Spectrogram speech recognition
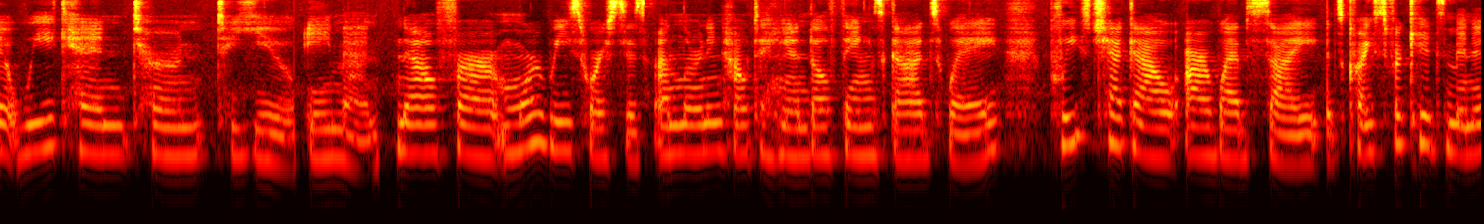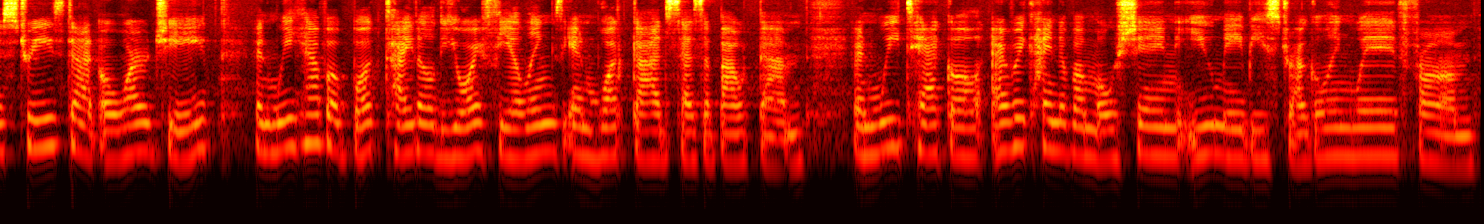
that we can turn to you. Amen. Now, for more resources on learning how to handle things God's way, please check out our website. It's christforkidsministries.org, and we have a book titled Your Feelings and What God Says About Them. And we tackle every kind of emotion you may be struggling with, from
